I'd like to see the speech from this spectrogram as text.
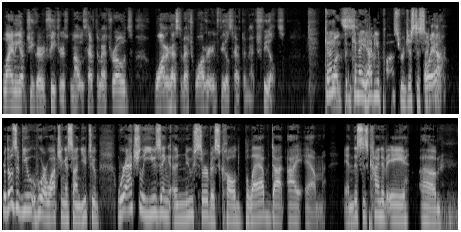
lining up geographic features. Mountains have to match roads, water has to match water, and fields have to match fields. Can I Once, can I yeah. have you pause for just a second? Oh yeah. For those of you who are watching us on YouTube, we're actually using a new service called blab.im. And this is kind of a um,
